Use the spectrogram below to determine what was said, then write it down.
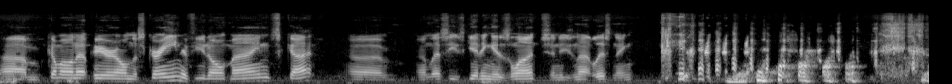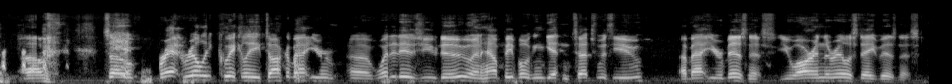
um, come on up here on the screen if you don't mind, Scott, uh, unless he's getting his lunch and he's not listening. um, so, Brett, really quickly talk about your uh, what it is you do and how people can get in touch with you about your business. You are in the real estate business.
